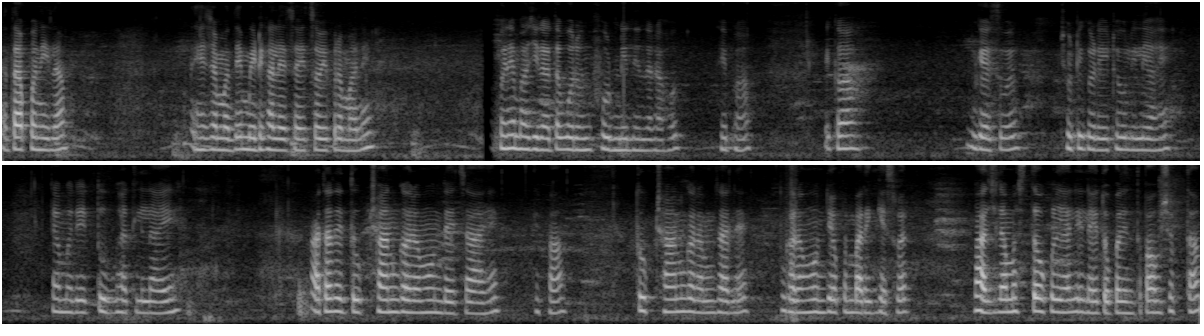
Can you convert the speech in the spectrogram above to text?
आता आपण हिला ह्याच्यामध्ये मीठ घालायचं आहे चवीप्रमाणे. आपण या भाजीला आता वरून फोडणी देणार आहोत. हे पहा एका गॅसवर छोटी कढई ठेवलेली आहे. त्यामध्ये तूप घातलेलं आहे. आता ते तूप छान गरम होऊन द्यायचं आहे. हे पहा. तूप छान गरम झाले गरम होऊन देऊ आपण बारीक गॅसवर. भाजीला मस्त उकळी आलेली आहे तोपर्यंत पाहू शकता.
